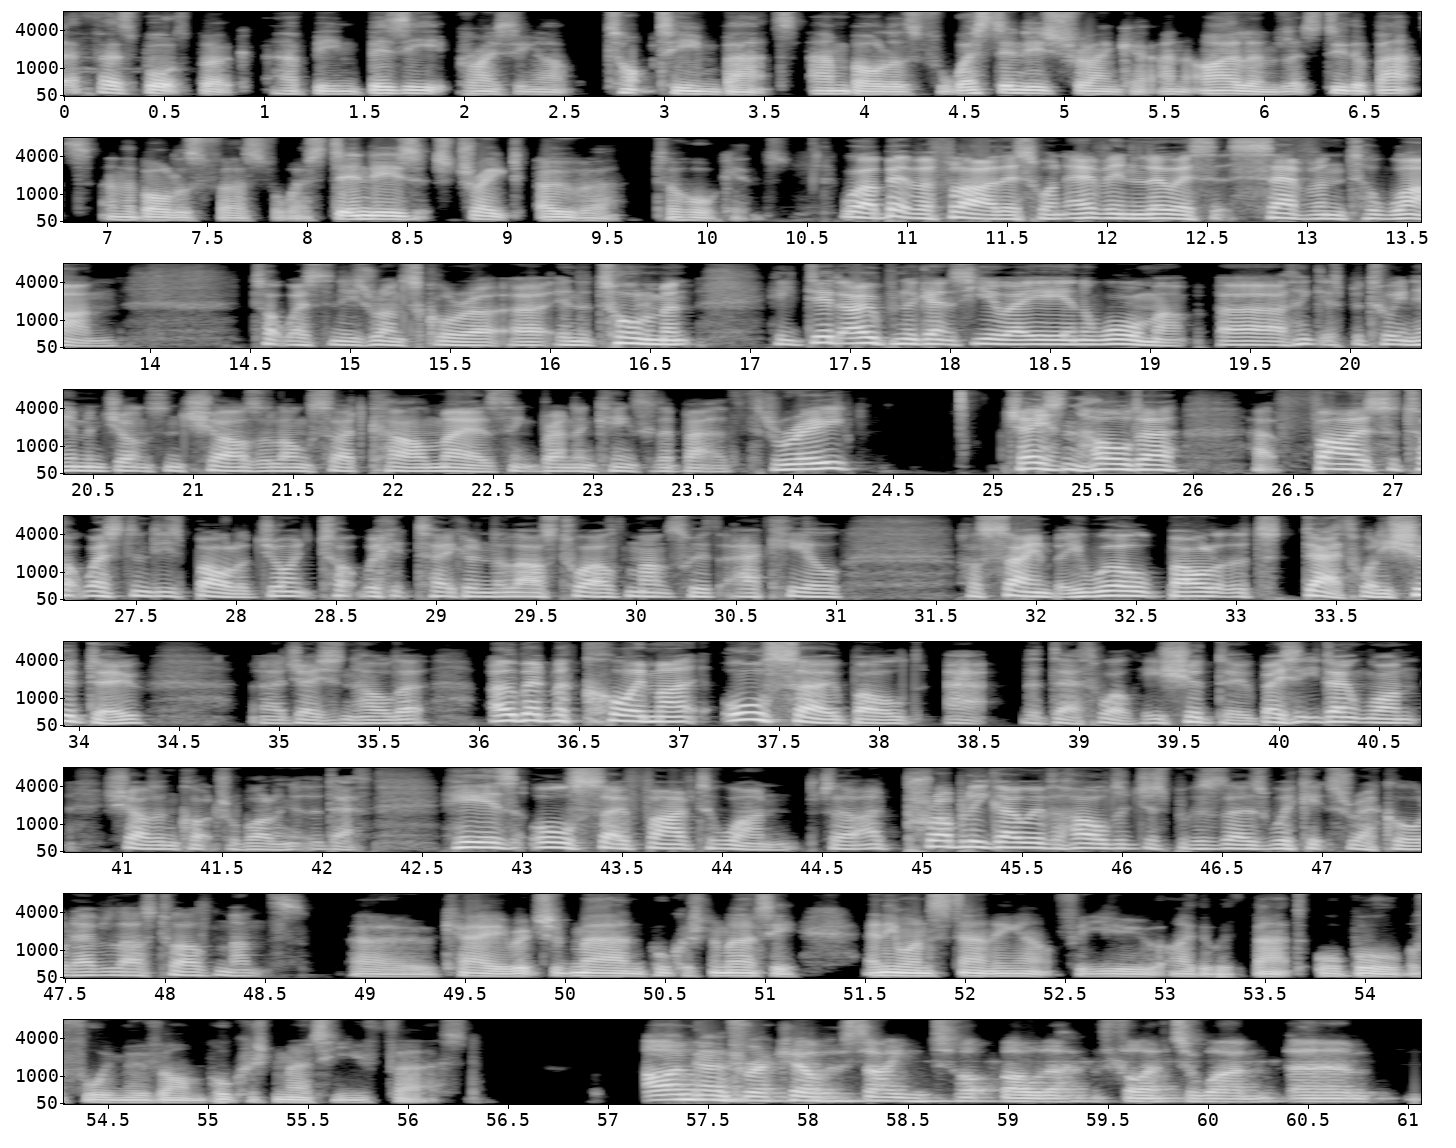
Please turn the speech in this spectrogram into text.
Betfair Sportsbook have been busy pricing up top team bats and bowlers for West Indies, Sri Lanka, and Ireland. Let's do the bats and the bowlers first for West Indies, straight over to Hawkins. Well, a bit of a flyer this one. Evin Lewis at 7 to 1. Top West Indies run scorer uh, in the tournament. He did open against UAE in the warm up. Uh, I think it's between him and Johnson Charles alongside Kyle Mayers. I think Brandon King's going to bat at three. Jason Holder at five for top West Indies bowler, joint top wicket taker in the last 12 months with Akeal Hosein, but he will bowl at the death. Well, he should do, uh, Jason Holder. Obed McCoy might also bowl at the death. Well, he should do. Basically, you don't want Sheldon Cottrell bowling at the death. He is also five to one. So I'd probably go with Holder just because of those wickets record over the last 12 months. Okay, Richard Mann, Paul Krishnamurty. Anyone standing out for you, either with bat or ball, before we move on? Paul Krishnamurty, you first. I'm going for Akeal Hosein, top bowler, five to one. Um,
